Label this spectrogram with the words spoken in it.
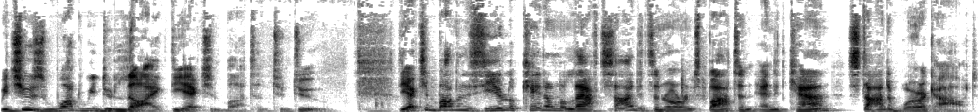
We choose what we do like the action button to do. The action button is here located on the left side. It's an orange button and it can start a workout.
